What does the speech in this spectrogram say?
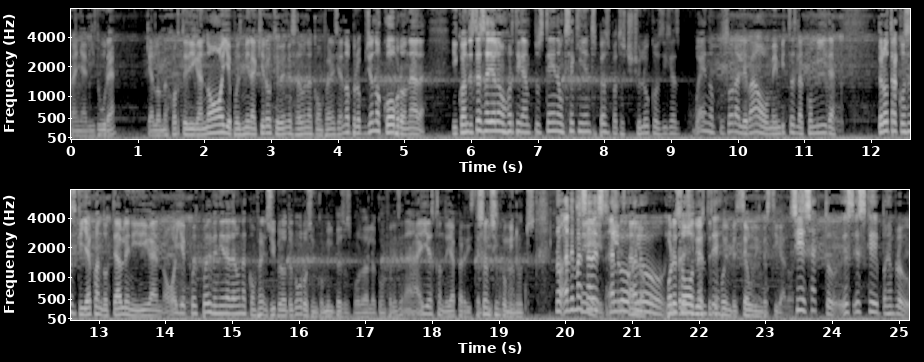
añadidura, que a lo mejor te digan, no, oye, pues mira, quiero que vengas a una conferencia. No, pero yo no cobro nada. Y cuando estés ahí a lo mejor te digan, pues ten, aunque sea 500 pesos para tus chuchulucos, digas, bueno, pues órale va, o me invitas la comida. Pero otra cosa es que ya cuando te hablen y digan, oye, pues puedes venir a dar una conferencia. Sí, pero te cobro 5 mil pesos por dar la conferencia. Ah, ahí es cuando ya perdiste el son piso, cinco ¿no? minutos. No, además Sí, sabes sí, algo algo. Por eso odio este tipo de inve- pseudo investigadores. Sí, exacto. Es, es que, por ejemplo,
